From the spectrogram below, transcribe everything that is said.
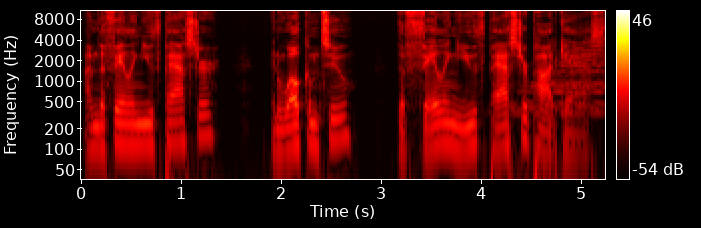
I'm the Failing Youth Pastor, and welcome to the Failing Youth Pastor Podcast.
